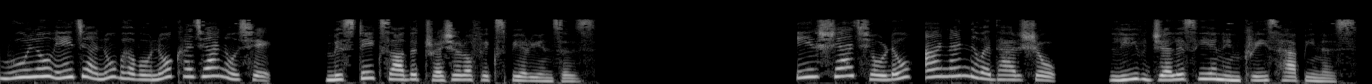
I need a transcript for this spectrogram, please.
ભૂલો એ જ અનુભવોનો ખજાનો છે Mistakes are the treasure of experiences. ઈર્ષ્યા છોડો આનંદ વધારશો Leave jealousy and increase happiness.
